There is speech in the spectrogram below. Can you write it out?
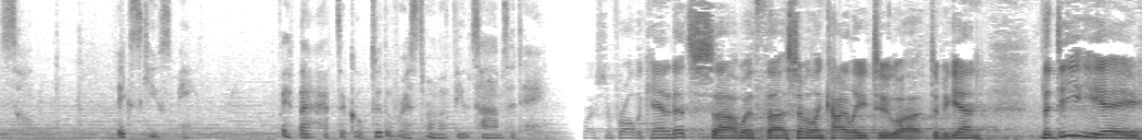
So, excuse me if I have to go to the restroom a few times a day. Question for all the candidates uh, with uh, and Kiley to, uh, to begin. The DEA,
